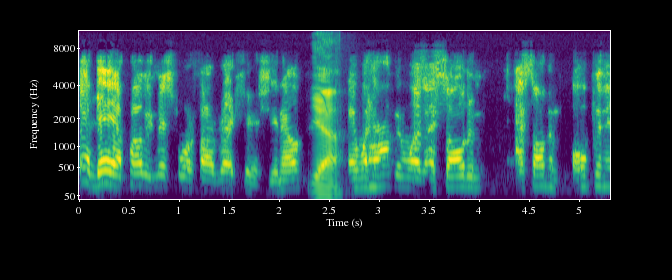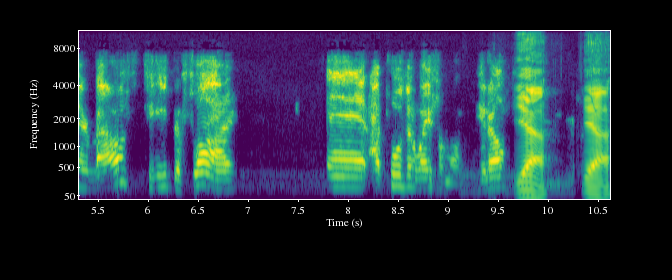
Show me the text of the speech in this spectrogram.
that day. I probably missed four or five redfish. You know. Yeah. And what happened was I saw them I saw them open their mouth to eat the fly and I pulled it away from them, you know? Yeah. Yeah.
